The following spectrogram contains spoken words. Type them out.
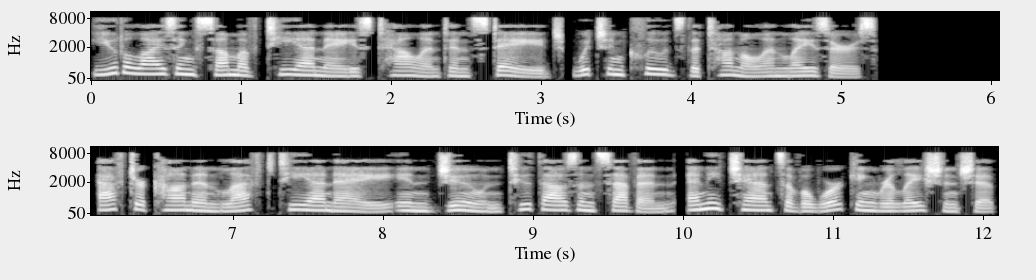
utilizing some of TNA's talent and stage which includes the tunnel and lasers. After Konnan left TNA in June 2007, any chance of a working relationship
